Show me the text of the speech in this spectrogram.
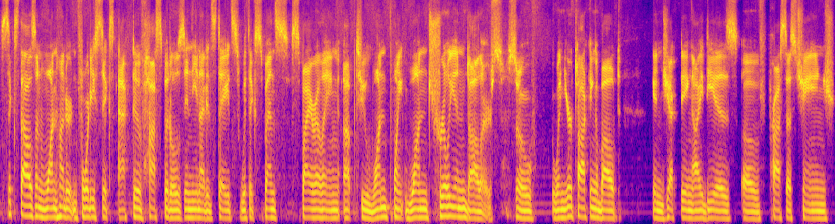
6,146 active hospitals in the United States with expense spiraling up to $1.1 trillion. So, when you're talking about injecting ideas of process change,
